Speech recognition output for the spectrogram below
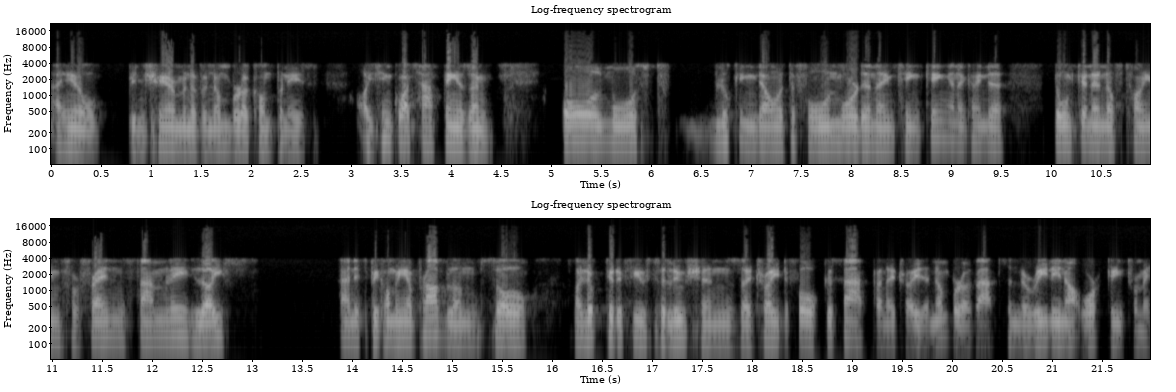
and you know being chairman of a number of companies, I think what's happening is I'm almost looking down at the phone more than I'm thinking, and I kind of don't get enough time for friends, family, life, and it's becoming a problem. So I looked at a few solutions. I tried the Focus app and I tried a number of apps, and they're really not working for me.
